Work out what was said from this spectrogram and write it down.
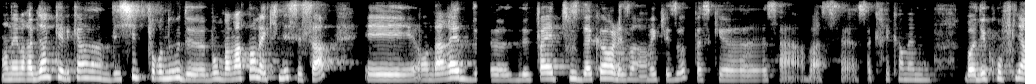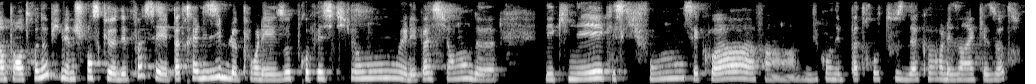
on aimerait bien que quelqu'un décide pour nous de bon, bah maintenant la kiné, c'est ça. Et on arrête de ne pas être tous d'accord les uns avec les autres parce que ça, bah, ça, crée quand même des conflits un peu entre nous. Puis même, je pense que des fois, c'est pas très lisible pour les autres professions et les patients de les kinés, qu'est-ce qu'ils font, c'est quoi, enfin, vu qu'on n'est pas trop tous d'accord les uns avec les autres.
